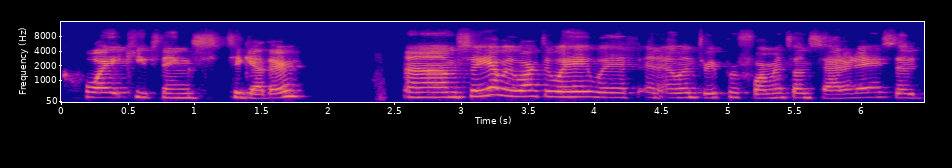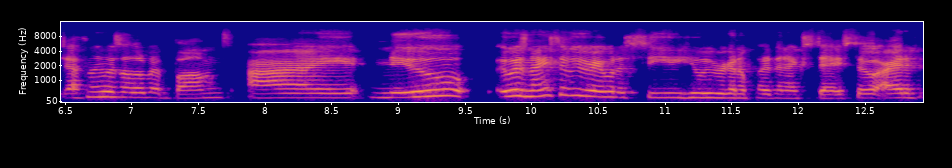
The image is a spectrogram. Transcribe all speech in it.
quite keep things together. Um, so yeah, we walked away with an 0 3 performance on Saturday. So definitely was a little bit bummed. I knew it was nice that we were able to see who we were going to play the next day. So I had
